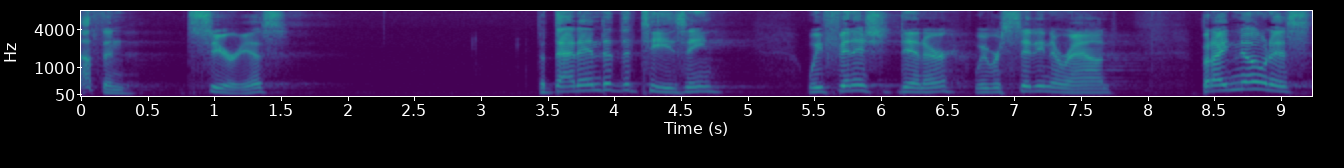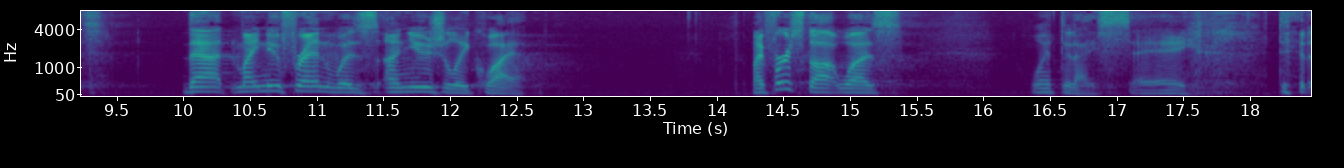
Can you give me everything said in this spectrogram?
Nothing serious. But that ended the teasing. We finished dinner. We were sitting around. But I noticed that my new friend was unusually quiet. My first thought was, what did I say? Did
